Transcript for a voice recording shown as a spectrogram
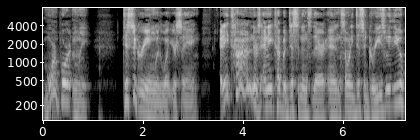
more importantly disagreeing with what you're saying. Anytime there's any type of dissonance there and somebody disagrees with you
